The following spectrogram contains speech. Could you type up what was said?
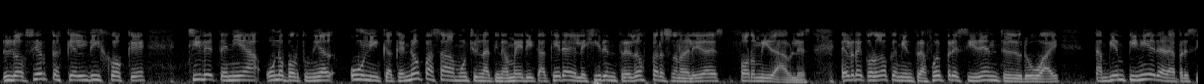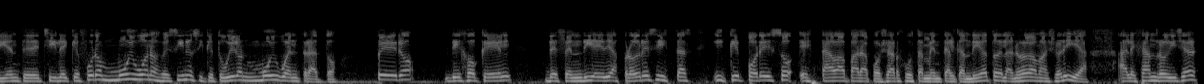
lo cierto es que él dijo que Chile tenía una oportunidad única que no pasaba mucho en Latinoamérica, que era elegir entre dos personalidades formidables. Él recordó que mientras fue presidente de Uruguay, también Piñera era presidente de Chile, que fueron muy buenos vecinos y que tuvieron muy buen trato. Pero dijo que él defendía ideas progresistas y que por eso estaba para apoyar justamente al candidato de la nueva mayoría, Alejandro Guiller,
